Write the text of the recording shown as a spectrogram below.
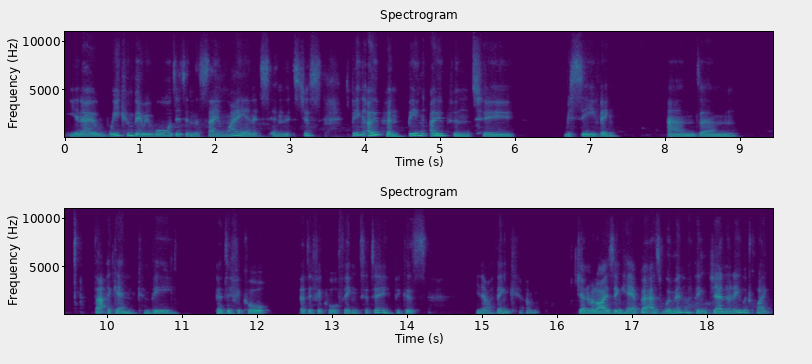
you know we can be rewarded in the same way and it's and it's just it's being open being open to receiving and um that again can be a difficult a difficult thing to do because you know i think i'm generalizing here but as women i think generally we're quite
